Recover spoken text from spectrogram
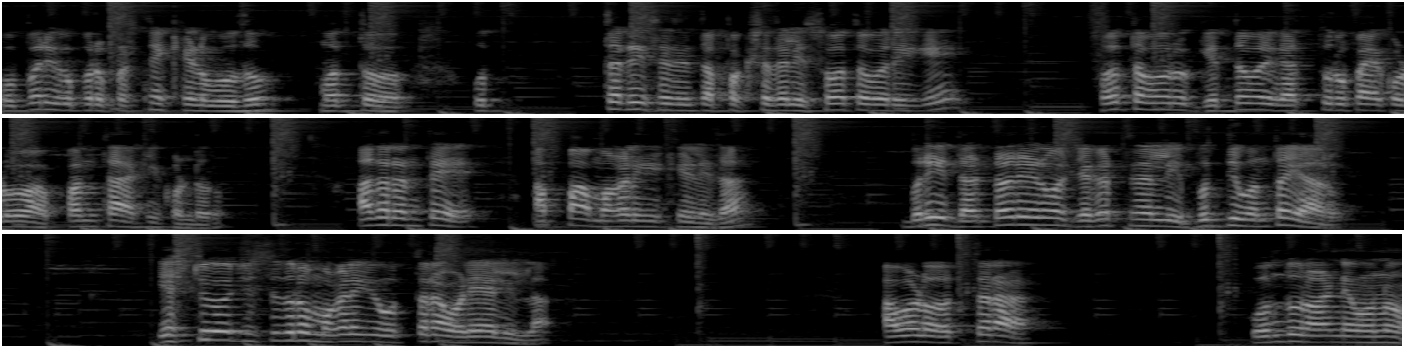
ಒಬ್ಬರಿಗೊಬ್ಬರು ಪ್ರಶ್ನೆ ಕೇಳುವುದು ಮತ್ತು ಉತ್ತರಿಸದಿದ್ದ ಪಕ್ಷದಲ್ಲಿ ಸೋತವರಿಗೆ, ಸೋತವರು ಗೆದ್ದವರಿಗೆ ಹತ್ತು ರೂಪಾಯಿ ಕೊಡುವ ಪಂಥ ಹಾಕಿಕೊಂಡರು. ಅದರಂತೆ ಅಪ್ಪ ಮಗಳಿಗೆ ಕೇಳಿದ, ಬರೀ ದಡ್ಡರಿರುವ ಜಗತ್ತಿನಲ್ಲಿ ಬುದ್ಧಿವಂತ ಯಾರು? ಎಷ್ಟು ಯೋಚಿಸಿದರೂ ಮಗಳಿಗೆ ಉತ್ತರ ಒಳೆಯಲಿಲ್ಲ ಅವಳು ಉತ್ತರ, ಒಂದು ನಾಣ್ಯವನ್ನು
